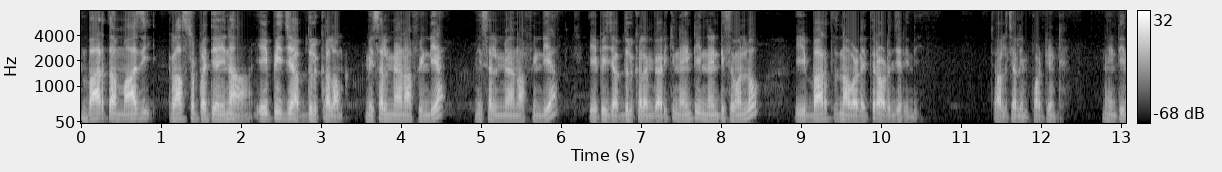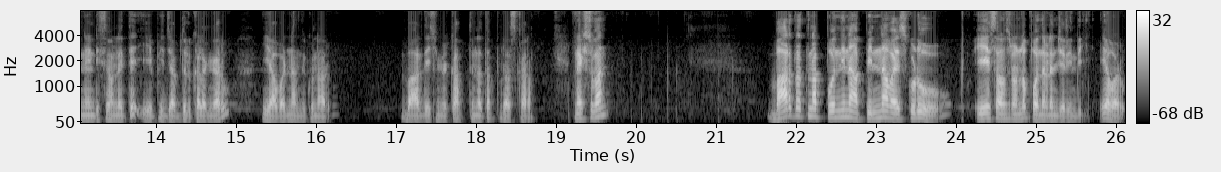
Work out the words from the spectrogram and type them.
భారత మాజీ రాష్ట్రపతి అయిన APJ Abdul Kalam missile man of India missile man of India APJ Abdul Kalam గారికి నైన్టీన్ నైంటీ సెవెన్లో ఈ భారత అవార్డు అయితే రావడం జరిగింది. చాలా చాలా ఇంపార్టెంట్ నైన్టీన్ నైంటీ సెవెన్లో అయితే ఏపీజే అబ్దుల్ కలాం గారు ఈ అవార్డుని అందుకున్నారు. భారతదేశం యొక్క అత్యున్నత పురస్కారం. నెక్స్ట్ వన్ భారతరత్న పొందిన పిన్న వయస్కుడు ఏ సంవత్సరంలో పొందడం జరిగింది? ఎవరు?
